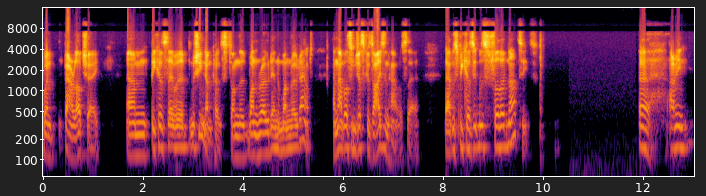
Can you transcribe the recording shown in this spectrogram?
well, Bariloche um, because there were machine gun posts on the one road in and one road out. And that wasn't just because Eisenhower was there. That was because it was full of Nazis. Uh, I mean,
